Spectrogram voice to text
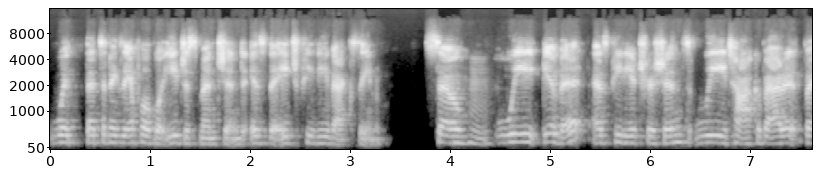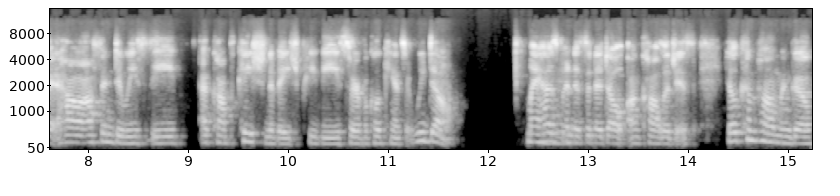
With that's an example of what you just mentioned is the HPV vaccine. So Mhm. we give it as pediatricians, we talk about it, but how often do we see a complication of HPV, cervical cancer? We don't. My husband is an adult oncologist. He'll come home and go,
